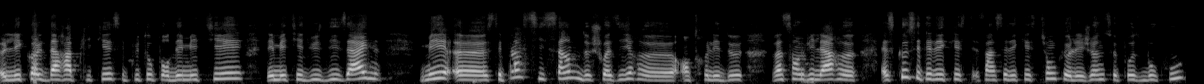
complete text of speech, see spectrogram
Euh, L'école d'art appliqué, c'est plutôt pour des métiers, les métiers du design, mais euh, c'est pas si simple de choisir euh, entre les deux. Vincent Villard, est-ce que c'était des questions, enfin, c'est des questions que les jeunes se posent beaucoup,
